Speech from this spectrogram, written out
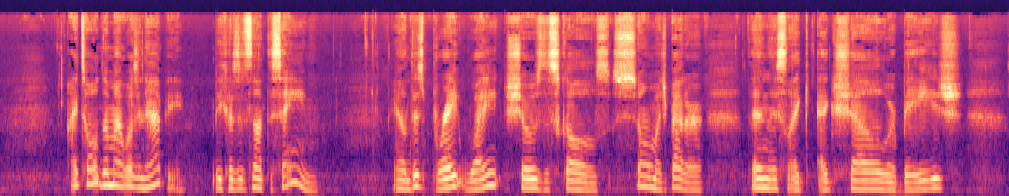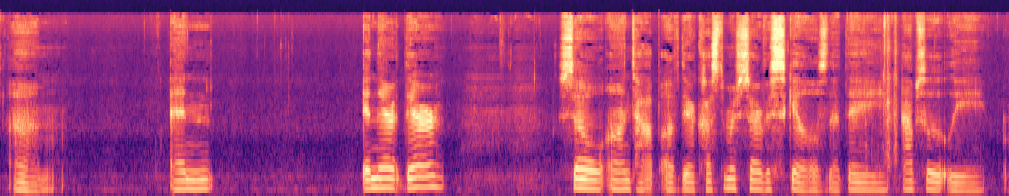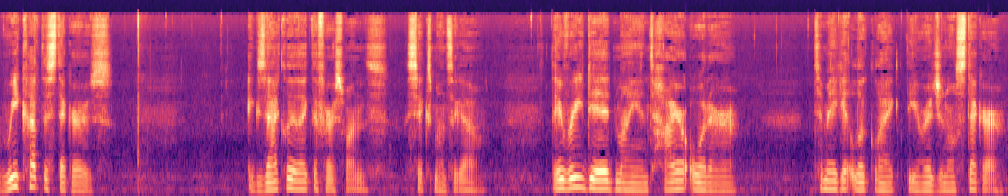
I told them I wasn't happy because it's not the same. Know, this bright white shows the skulls so much better than this like eggshell or beige. Um, and and they're they're so on top of their customer service skills that they absolutely recut the stickers exactly like the first ones six months ago. They redid my entire order to make it look like the original sticker.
